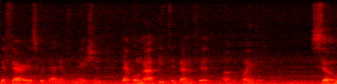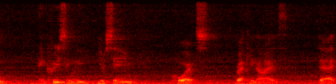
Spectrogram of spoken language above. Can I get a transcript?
nefarious with that information that will not be to the benefit of the plaintiff. So increasingly, you're seeing courts recognize that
